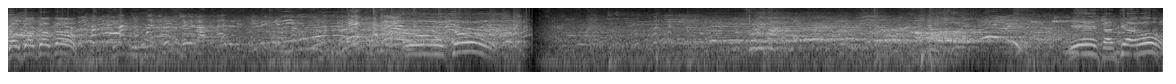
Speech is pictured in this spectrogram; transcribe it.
Go, go, go, go. Santiago. ¡Bien, Santiago!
